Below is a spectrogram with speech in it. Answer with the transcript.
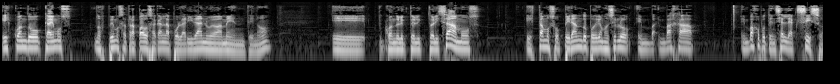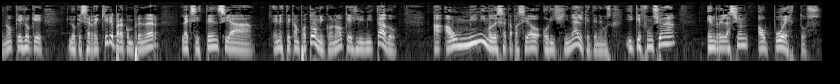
es cuando caemos, nos vemos atrapados acá en la polaridad nuevamente, ¿no? cuando intelectualizamos, estamos operando, podríamos decirlo, en, baja, en bajo potencial de acceso, ¿no? Que es lo que, lo que se requiere para comprender la existencia en este campo atómico, ¿no? Que es limitado a, un mínimo de esa capacidad original que tenemos y que funciona en relación a opuestos.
